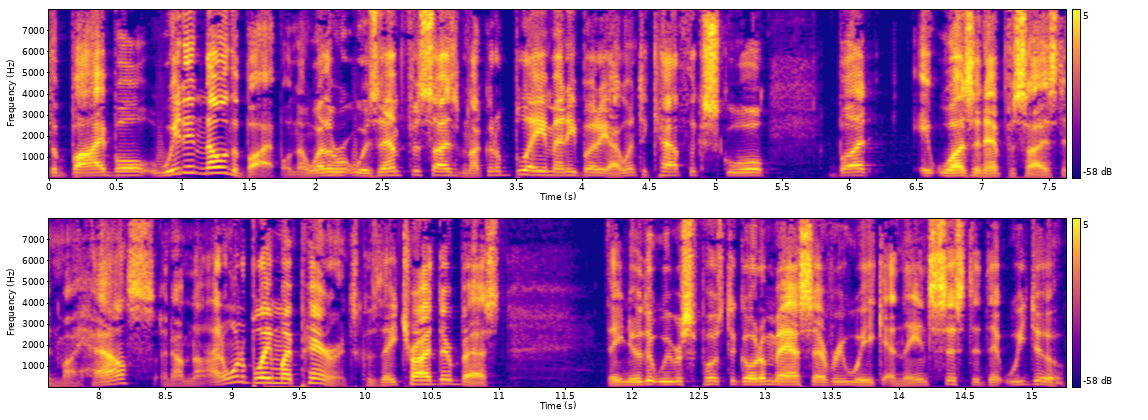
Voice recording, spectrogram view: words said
The Bible, we didn't know the Bible. Now, whether it was emphasized, I'm not going to blame anybody. I went to Catholic school, but it wasn't emphasized in my house, and I'm not. I don't want to blame my parents because they tried their best. They knew that we were supposed to go to mass every week, and they insisted that we do.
